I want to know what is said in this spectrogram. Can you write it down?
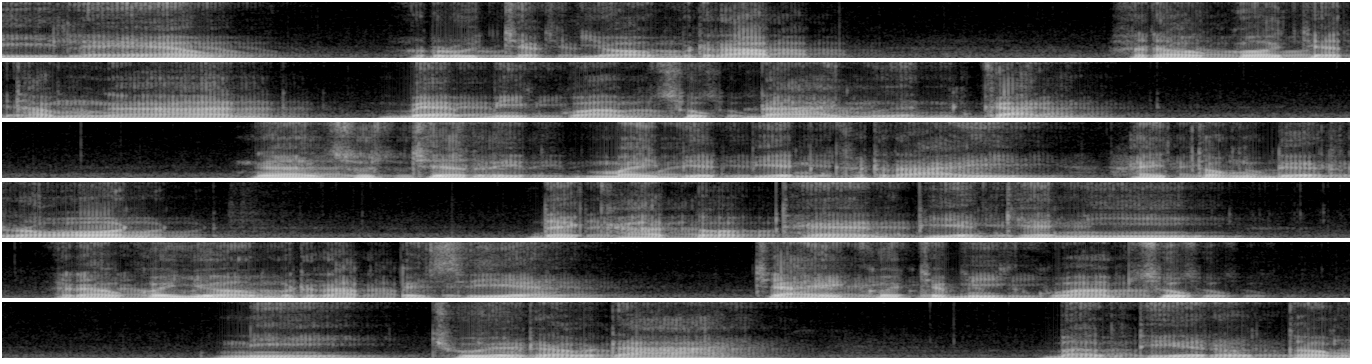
ดีแล้ว รู้จักยอมรับ เราก็จะทำงานแบบมีความสุขได้เหมือนกันงานสุจริตไม่เบียดเบียนใครให้ต้องเดือดร้อน ได้ค่าตอบแทนเพียงแค่นี้ เราก็ยอมรับไปเสีย ใจก็จะมีความสุข นี่ช่วยเราได้ บางทีเราต้อง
